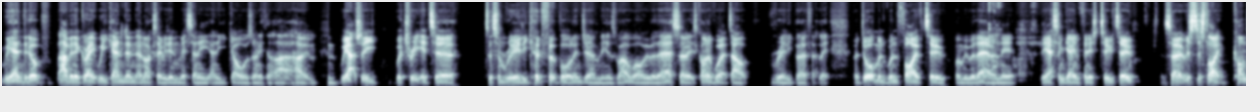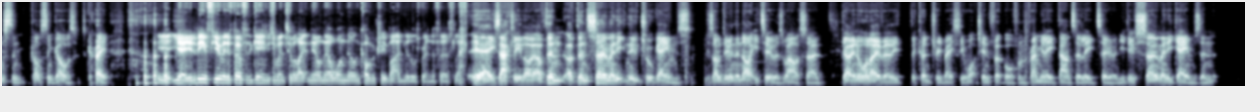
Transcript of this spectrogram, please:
we ended up having a great weekend, and, and like I say, we didn't miss any any goals or anything like that at home. We actually were treated to to some really good football in Germany as well while we were there, so it's kind of worked out really perfectly. But Dortmund won five two when we were there, and the the Essen game finished two two. So it was just like constant, constant goals. It's great. yeah, you'd be fuming if both of the games you went to were like nil nil, one nil, and Coventry battered Middlesbrough in the first leg. Yeah, exactly. Like I've done, I've done so many neutral games because I'm doing the 92 as well. So going all over the, the country, basically watching football from Premier League down to League Two, and you do so many games, and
